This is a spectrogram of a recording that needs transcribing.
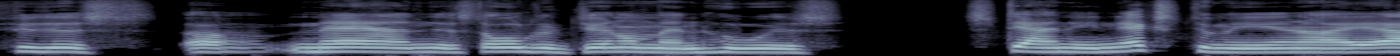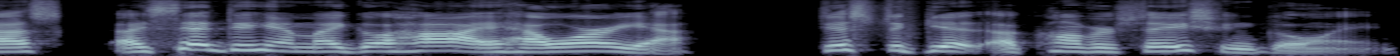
to this uh, man, this older gentleman who was standing next to me. And I asked, I said to him, I go, hi, how are you? just to get a conversation going.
